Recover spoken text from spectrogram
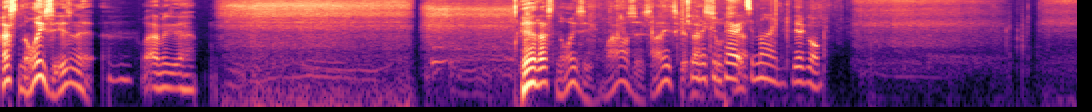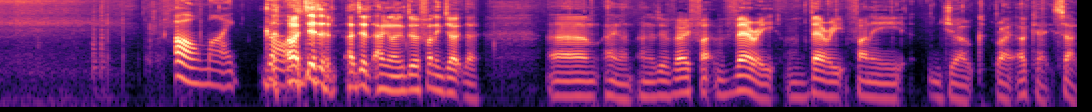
That's noisy, isn't it? Mm-hmm. I mean, yeah. Yeah, that's noisy. Wowzers! I need to get Do you want to compare it sorted to mine? Yeah, go on. Oh my god. No! I didn't. I didn't. Hang on, I'm gonna do a funny joke though. Um, hang on, I'm gonna do a very, fu- very, very funny joke. Right. Okay. So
